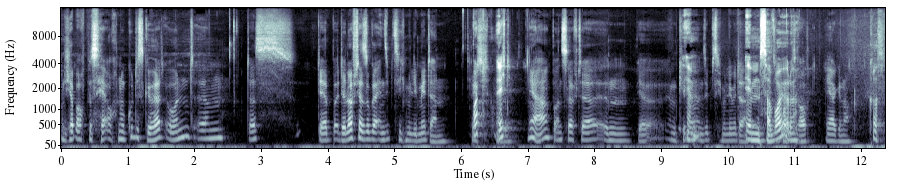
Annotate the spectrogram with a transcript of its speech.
Und ich habe auch bisher auch nur Gutes gehört. Und ähm, das, der, der läuft ja sogar in 70 Millimetern. What? Richtig Echt? Ja, bei uns läuft er im, ja, im Kino Im- in 70 Millimeter. Im Savoy, oder? Drauf. Ja, genau. Krass.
